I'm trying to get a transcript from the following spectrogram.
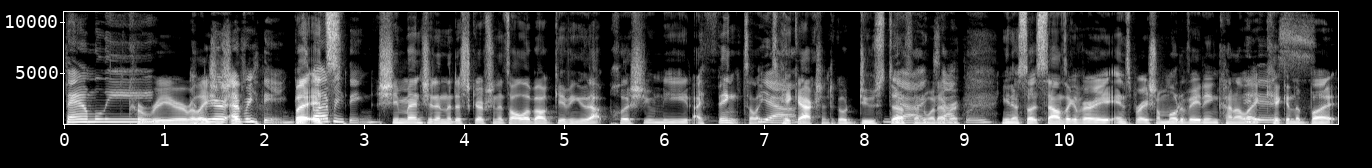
family, career, relationships. everything. But It's it's- everything. She mentioned in the description, it's all about giving you that push you need. I think to like Yeah. take action, to go do stuff Yeah, and whatever. exactly. You know, so it sounds like a very inspirational, motivating, kind of like kick in the butt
